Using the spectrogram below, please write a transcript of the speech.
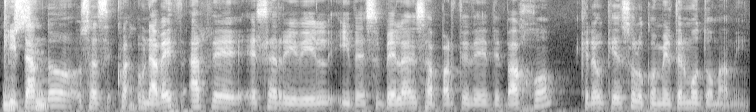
No sé. Quitando, o sea, una vez hace ese reveal y desvela esa parte de debajo, creo que eso lo convierte en Motomami.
